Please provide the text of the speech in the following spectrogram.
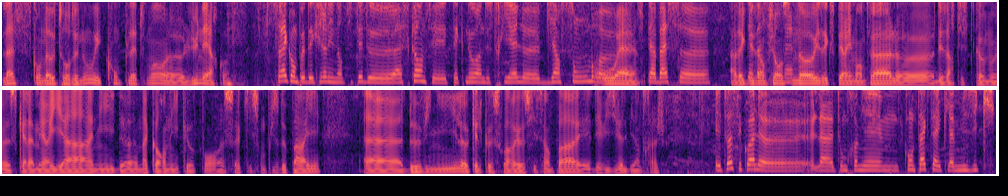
là, ce qu'on a autour de nous est complètement euh, lunaire, quoi. C'est vrai qu'on peut décrire l'identité de Ascorn, c'est techno-industriel euh, bien sombre, euh, Ouais. qui tabasse. euh, Avec des influences noise expérimentales, des artistes comme Scalameria, Anid, euh, pour ceux qui sont plus de Paris, euh, de vinyle, quelques soirées aussi sympas et des visuels bien trash. Et toi, c'est quoi le, la- ton premier hum, contact avec la musique?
